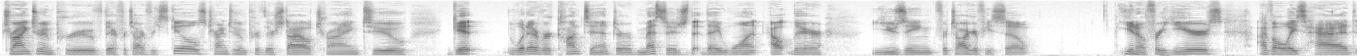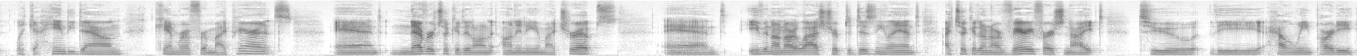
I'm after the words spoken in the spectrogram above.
trying to improve their photography skills, trying to improve their style, trying to get whatever content or message that they want out there using photography. So, you know, for years, I've always had like a handy down camera from my parents and never took it on, on any of my trips. And even on our last trip to Disneyland, I took it on our very first night to the Halloween party,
